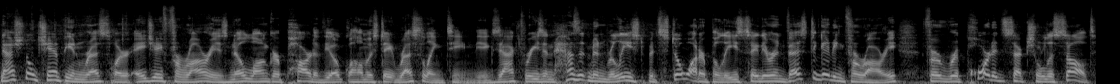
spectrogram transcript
National champion wrestler AJ Ferrari is no longer part of the Oklahoma State wrestling team. The exact reason hasn't been released, but Stillwater police say they're investigating Ferrari for reported sexual assault.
